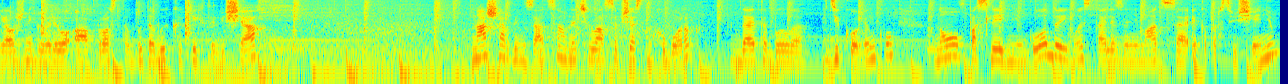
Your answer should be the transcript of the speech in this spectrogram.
Я уже не говорю о просто бытовых каких-то вещах. Наша организация начала с общественных уборок, когда это было диковинку, но в последние годы мы стали заниматься экопросвещением,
